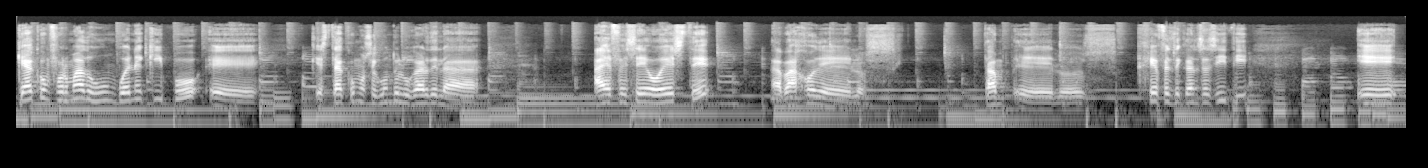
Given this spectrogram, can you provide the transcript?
que ha conformado un buen equipo eh, que está como segundo lugar de la AFC Oeste, abajo de los, eh, los jefes de Kansas City. Eh,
